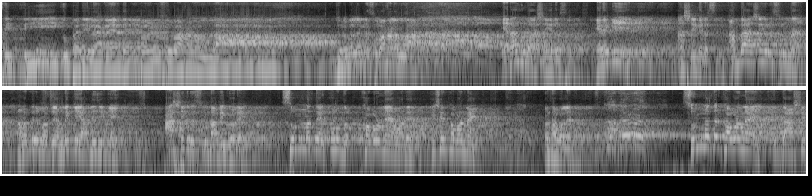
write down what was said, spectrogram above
সিদ্দিক উপাধি দেন জোরে বলেন না এরা হলো আশিক রাসূল। এরা কি? আশিক রাসূল। আমরা আশিক রাসূল না। আমাদের মাঝে অনেকে নিজেকে আশিক রসুল দাবি করে। সুন্নতের কোনো খবর নাই আমাদের। কিসের খবর নাই? কথা বলে না। সুন্নতের খবর নাই, কিন্তু আশিক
